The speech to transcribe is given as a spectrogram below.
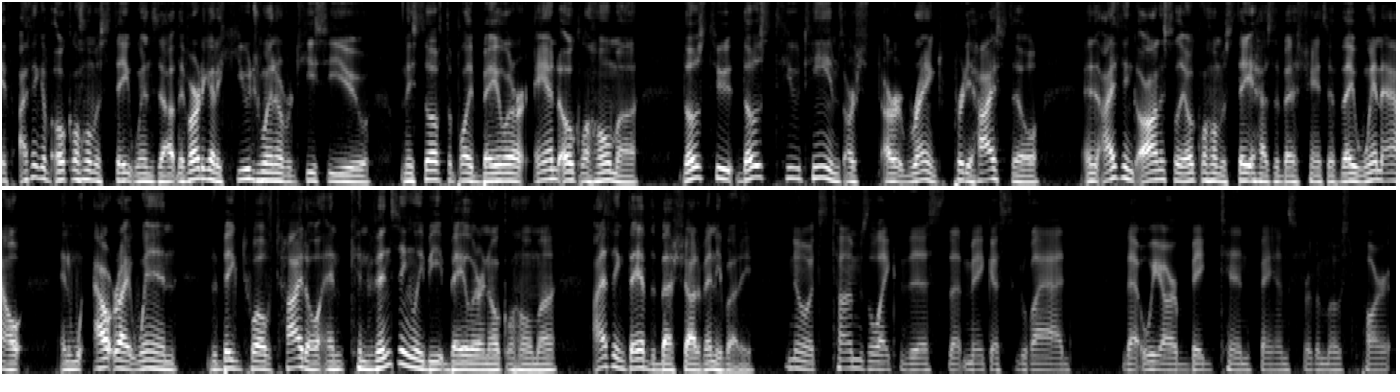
if I think if Oklahoma State wins out, they've already got a huge win over TCU, and they still have to play Baylor and Oklahoma. Those two those two teams are are ranked pretty high still, and I think honestly Oklahoma State has the best chance if they win out and outright win the Big 12 title and convincingly beat Baylor and Oklahoma. I think they have the best shot of anybody. You know, it's times like this that make us glad that we are Big Ten fans for the most part,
